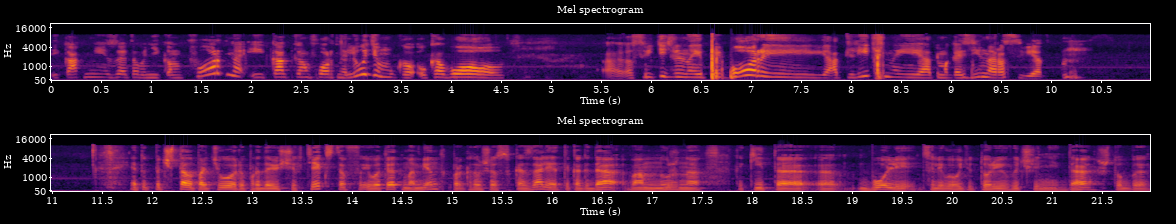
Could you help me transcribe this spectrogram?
и как мне из этого некомфортно, и как комфортно людям, у кого осветительные приборы отличные от магазина «Рассвет». Я тут почитал про теорию продающих текстов, и вот этот момент, про который сейчас сказали, это когда вам нужно какие-то э, боли целевой аудитории вычленить, да, чтобы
